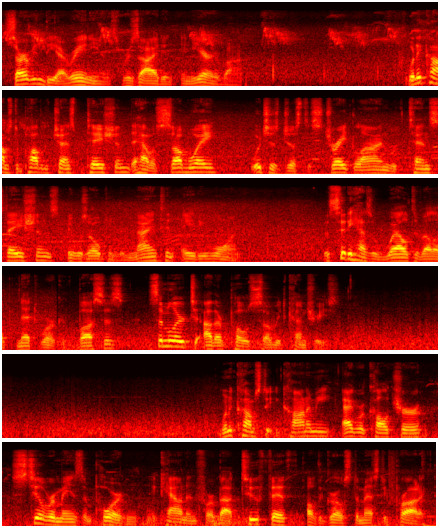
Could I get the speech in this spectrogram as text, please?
serving the Iranians residing in Yerevan. When it comes to public transportation, they have a subway, which is just a straight line with 10 stations. It was opened in 1981. The city has a well-developed network of buses, similar to other post-Soviet countries. When it comes to economy, agriculture still remains important, accounting for about two-fifths of the gross domestic product.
